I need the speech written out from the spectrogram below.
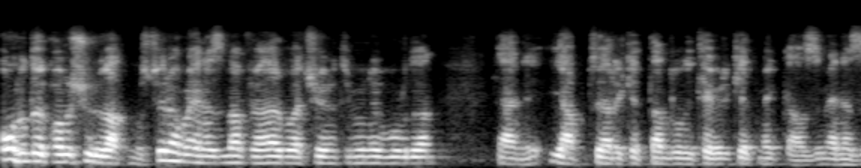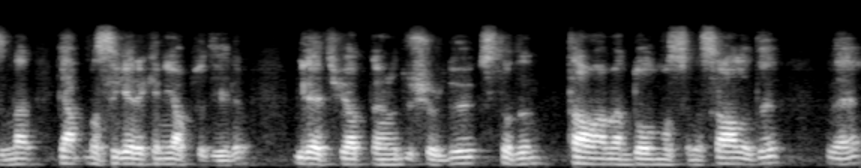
onu da konuşuruz atmosfer ama en azından Fenerbahçe yönetimini buradan yani yaptığı hareketten dolayı tebrik etmek lazım. En azından yapması gerekeni yaptı diyelim. Bilet fiyatlarını düşürdü. Stadın tamamen dolmasını sağladı ve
